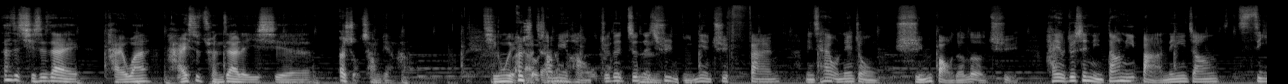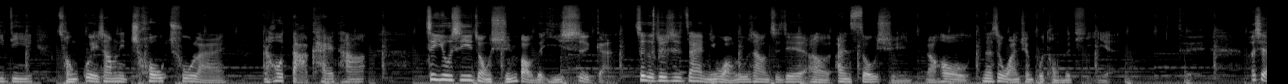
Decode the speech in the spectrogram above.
但是其实，在台湾还是存在了一些二手唱片行。二手唱片行，我觉得真的去里面去翻，嗯、你才有那种寻宝的乐趣。还有就是，你当你把那一张 CD 从柜上面抽出来，然后打开它，这又是一种寻宝的仪式感。这个就是在你网络上直接呃按搜寻，然后那是完全不同的体验。对，而且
